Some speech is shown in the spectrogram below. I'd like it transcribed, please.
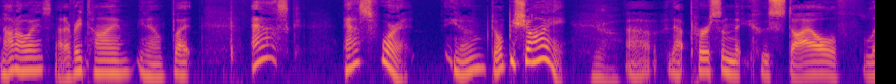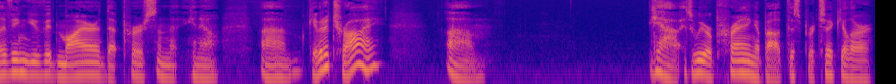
Not always, not every time, you know, but ask. Ask for it. You know, don't be shy. Yeah. Uh, that person that whose style of living you've admired, that person that you know, um, give it a try. Um, yeah, as we were praying about this particular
